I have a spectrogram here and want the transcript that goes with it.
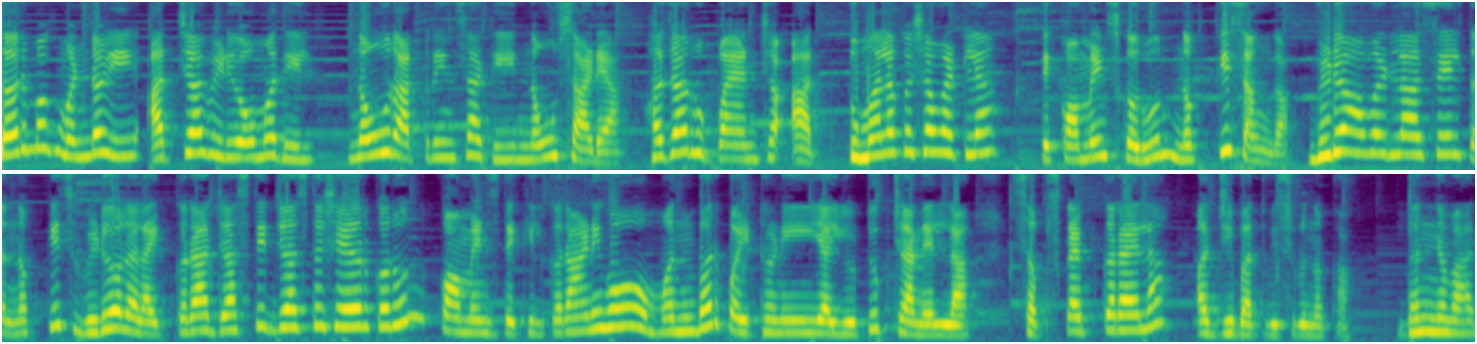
तर मग मंडळी आजच्या व्हिडिओमधील नऊ रात्रींसाठी नऊ साड्या हजार रुपयांच्या आत तुम्हाला कशा वाटल्या? ते कॉमेंट्स करून नक्की सांगा. व्हिडिओ आवडला असेल तर नक्कीच व्हिडिओला लाईक करा. जास्तीत जास्त शेअर करून कॉमेंट्स देखील करा. आणि हो मनभर पैठणी या यूट्यूब चॅनेलला सबस्क्राईब करायला अजिबात विसरू नका. धन्यवाद.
